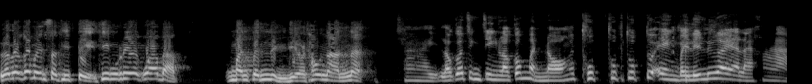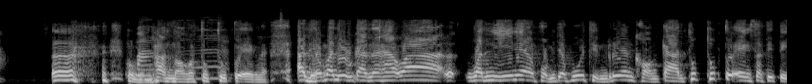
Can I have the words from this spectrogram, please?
แล้วมันก็เป็นสถิติที่เรียกว่าแบบมันเป็นหนึ่งเดียวเท่านั้นน่ะ ใช่ แล้วก็จริง ๆ เราก็เหมือนน้องทุบทุบทุบตัวเองไปเรื่อยๆอะไรค่ะ เออผมเห็นภาพน้องก็ทุบๆตัวเองเลยอะเดี๋ยวมาดูกันนะฮะว่าวันนี้เนี่ยผมจะพูดถึงเรื่องของการทุบๆตัวเองสถิติ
